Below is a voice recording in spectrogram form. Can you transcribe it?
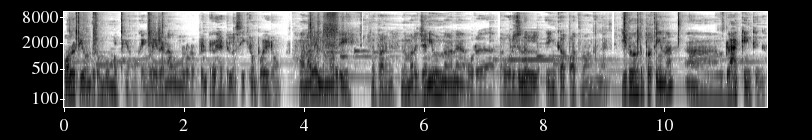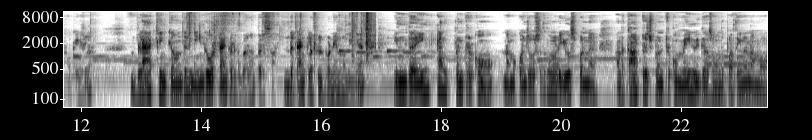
குவாலிட்டி வந்து ரொம்ப முக்கியம் ஓகேங்களா இல்லைனா உங்களோட பிரிண்டர் ஹெட்டெலாம் சீக்கிரம் போயிடும். அதனால் இந்த மாதிரி இந்த பாருங்கள் இந்த மாதிரி ஜென்யூனான ஒரு ஒரிஜினல் இங்காக பார்த்து வாங்குங்க. இது வந்து பார்த்தீங்கன்னா பிளாக் இங்க்குங்க ஓகேங்களா பிளாக் இங்கை வந்து நீங்கள் இங்கே ஒரு டேங்க் இருக்குது பாருங்கள் பெருசாக இந்த டேங்க்கில் ஃபில் பண்ணிடணும் நீங்கள் இந்த இங்க் டேங்க் பிரிண்டருக்கும் நம்ம கொஞ்சம் வருஷத்துக்கு முன்னாடி யூஸ் பண்ண அந்த காட்ரிட்ஜ் பிரிண்டருக்கும் மெயின் வித்தியாசம் வந்து பார்த்திங்கன்னா நம்ம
